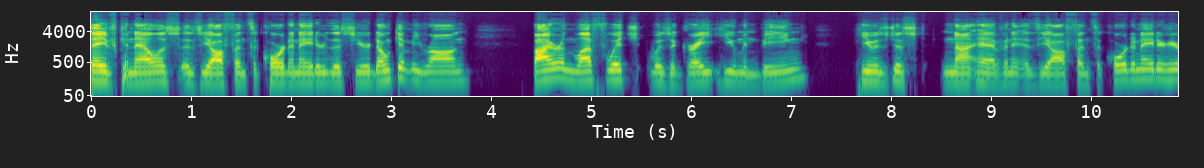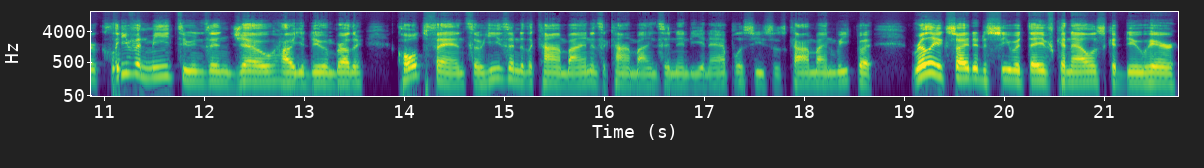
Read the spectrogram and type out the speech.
Dave Canales is the offensive coordinator this year. Don't get me wrong. Byron Leftwich was a great human being. He was just not having it as the offensive coordinator here. Cleveland Me tunes in. Joe, how you doing, brother? Colts fan, so he's into the combine as the combine's in Indianapolis. He says combine week, but really excited to see what Dave Canales could do here.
